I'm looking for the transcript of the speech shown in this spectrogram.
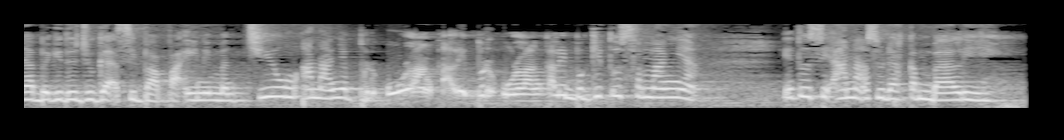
Nah begitu juga si bapak ini mencium anaknya berulang kali, berulang kali begitu senangnya Itu si anak sudah kembali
